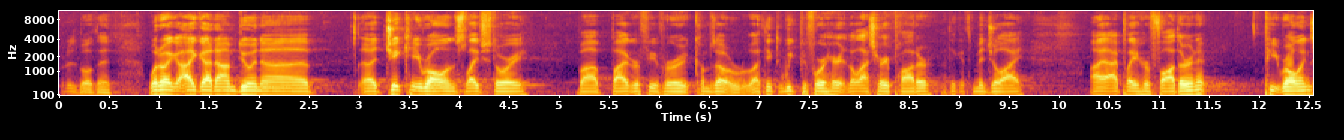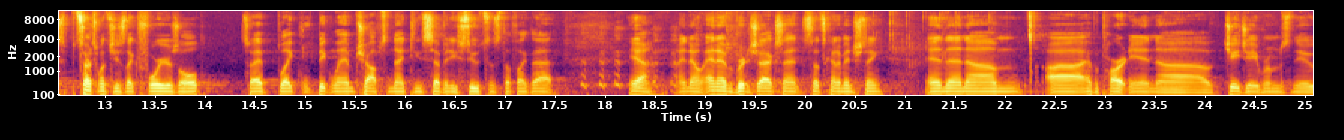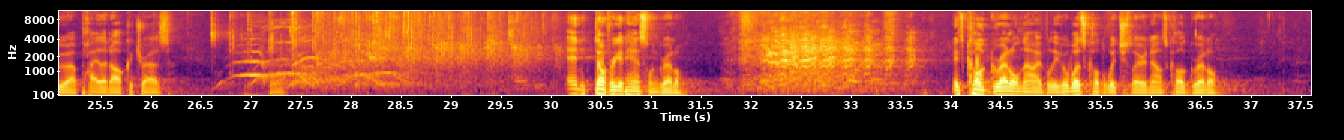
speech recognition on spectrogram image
Put us both in. What do I got? I got. I'm doing a, a J.K. Rowling's life story, bi- biography of her. It comes out I think the week before Harry, the last Harry Potter. I think it's mid July. I, I play her father in it. Pete Rawlings It starts when she's like four years old. So I have like big lamb chops and 1970 suits and stuff like that. yeah, I know, and I have a British accent, so that's kind of interesting. And then um, uh, I have a part in uh, J.J. Abrams' new uh, pilot Alcatraz. Yeah. And don't forget Hansel and Gretel. It's called Gretel now, I believe. It was called Witch Slayer. Now it's called Gretel.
